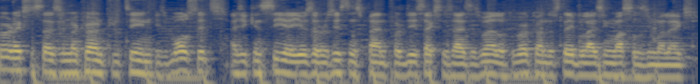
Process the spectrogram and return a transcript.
Third exercise in my current routine is wall sits. As you can see I use a resistance band for this exercise as well to work on the stabilizing muscles in my legs.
